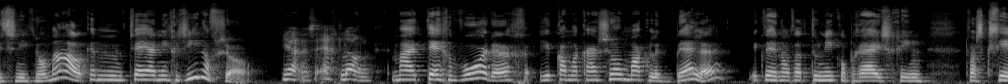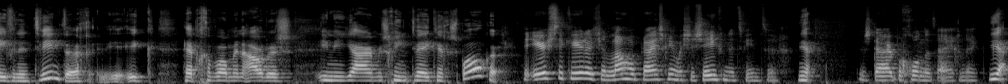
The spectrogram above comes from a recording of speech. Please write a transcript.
dit is niet normaal. Ik heb hem twee jaar niet gezien of zo. ja, dat is echt lang. Maar tegenwoordig, je kan elkaar zo makkelijk bellen. Ik weet nog dat toen ik op reis ging, toen was ik 27. Ik heb gewoon mijn ouders in een jaar misschien twee keer gesproken. De eerste keer dat je lang op reis ging was je 27. Ja, Dus daar begon het eigenlijk. ja.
